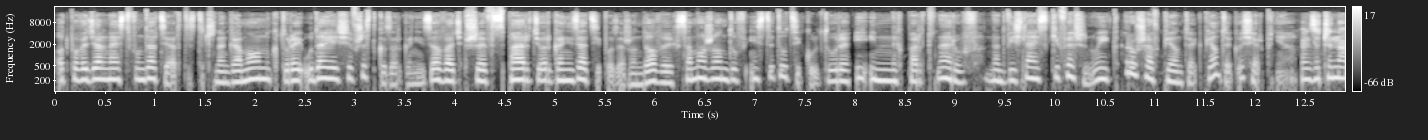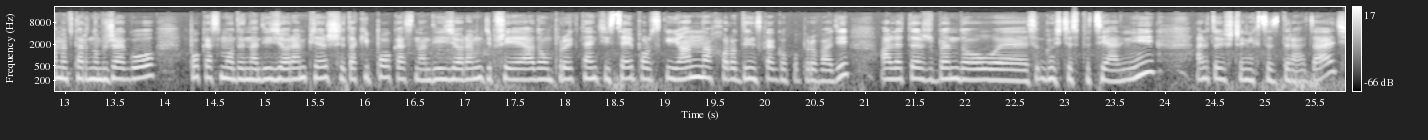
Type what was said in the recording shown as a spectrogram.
odpowiedzialna jest Fundacja Artystyczna Gamon, której udaje się wszystko zorganizować przy wsparciu organizacji pozarządowych, samorządów, instytucji kultury i innych partnerów. Nadwiślański Fashion Week rusza w piątek, 5 sierpnia. Zaczynamy w Tarnobrzegu, pokaz mody nad jeziorem, pierwszy taki pokaz nad jeziorem, gdzie przyjadą projektanci z całej Polski. Joanna Chorodyńska go poprowadzi, ale też będą e, goście specjalni, ale to jeszcze nie chcę zdradzać.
